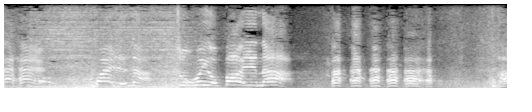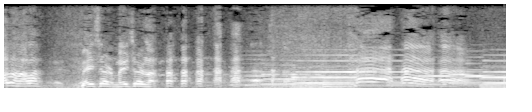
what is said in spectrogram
嘿嘿，坏人呐，总会有报应的。好了好了，没事没事了。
